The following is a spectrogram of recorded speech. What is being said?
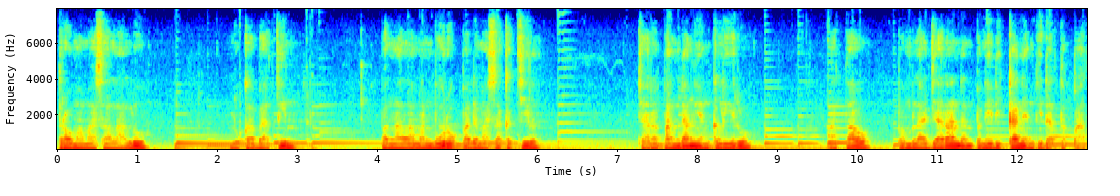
trauma masa lalu, luka batin, pengalaman buruk pada masa kecil, cara pandang yang keliru, atau pembelajaran dan pendidikan yang tidak tepat.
